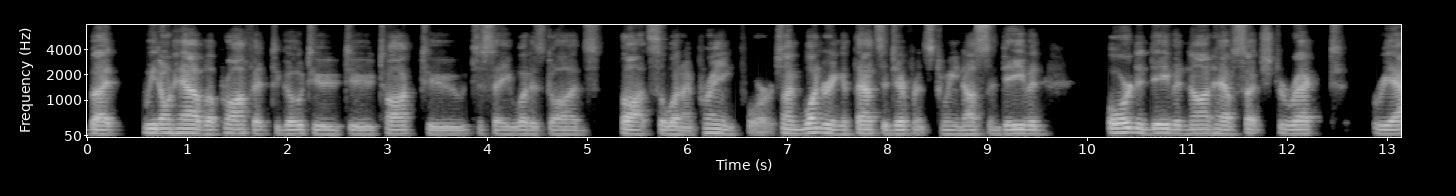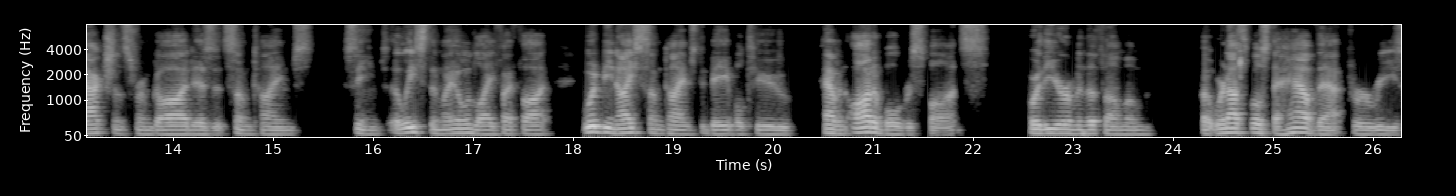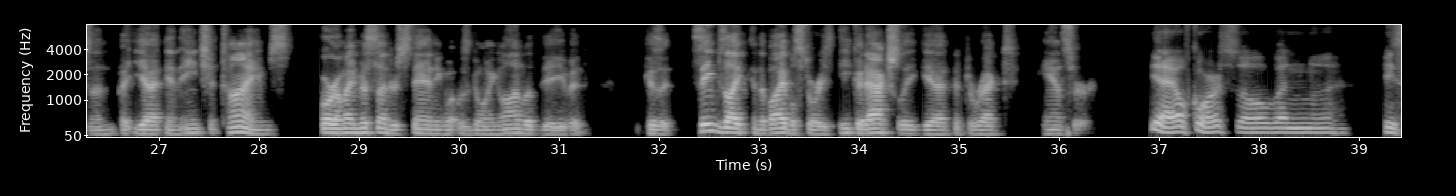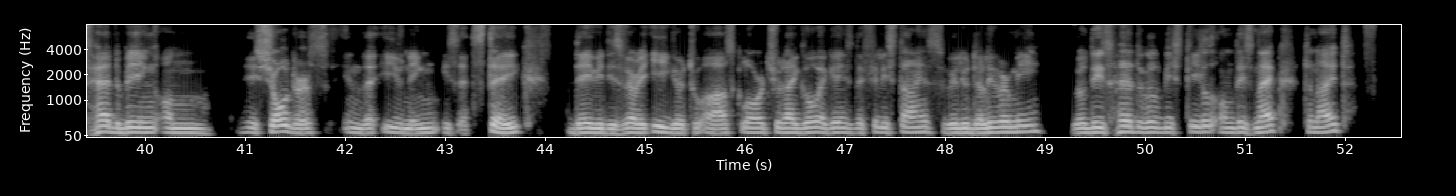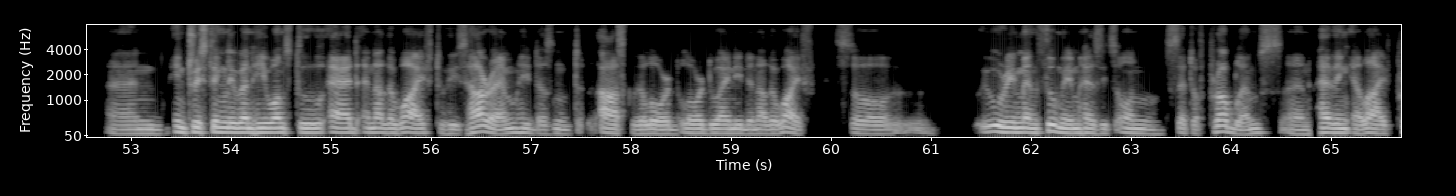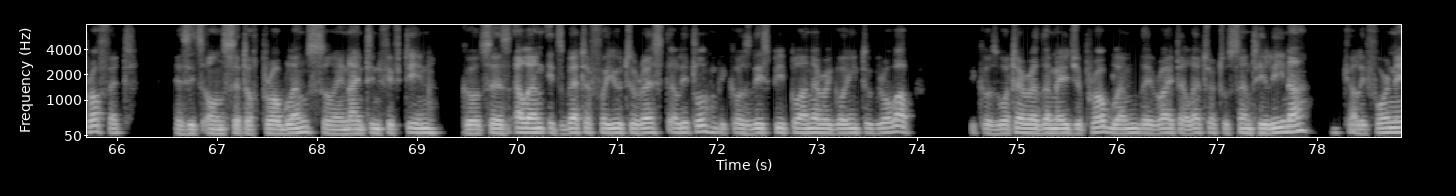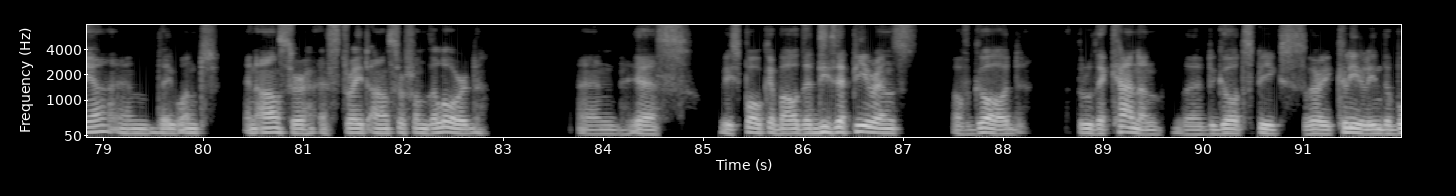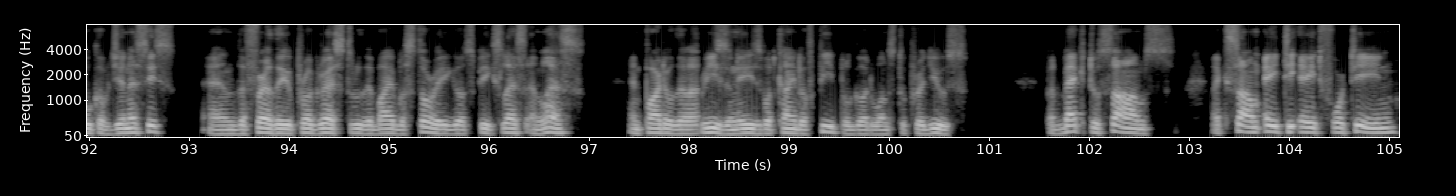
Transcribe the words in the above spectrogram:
but we don't have a prophet to go to to talk to to say what is God's thoughts of what I'm praying for. So I'm wondering if that's a difference between us and David, or did David not have such direct reactions from God as it sometimes seems? At least in my own life, I thought would be nice sometimes to be able to have an audible response or the urim and the thummim, but we're not supposed to have that for a reason. But yet in ancient times, or am I misunderstanding what was going on with David? Because it seems like in the Bible stories, he could actually get a direct answer. Yeah, of course. So when uh, his head being on his shoulders in the evening is at stake, David is very eager to ask, Lord, should I go against the Philistines? Will you deliver me? Will this head will be still on this neck tonight? And interestingly, when he wants to add another wife to his harem, he doesn't ask the Lord, Lord, do I need another wife? So Urim and Thummim has its own set of problems, and having a live prophet has its own set of problems. So in 1915, God says, Ellen, it's better for you to rest a little because these people are never going to grow up because whatever the major problem, they write a letter to St. Helena, California, and they want an answer, a straight answer from the Lord. And yes, we spoke about the disappearance of God through the canon that God speaks very clearly in the book of Genesis. And the further you progress through the Bible story, God speaks less and less. And part of the reason is what kind of people God wants to produce. But back to Psalms, like Psalm 88 14,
